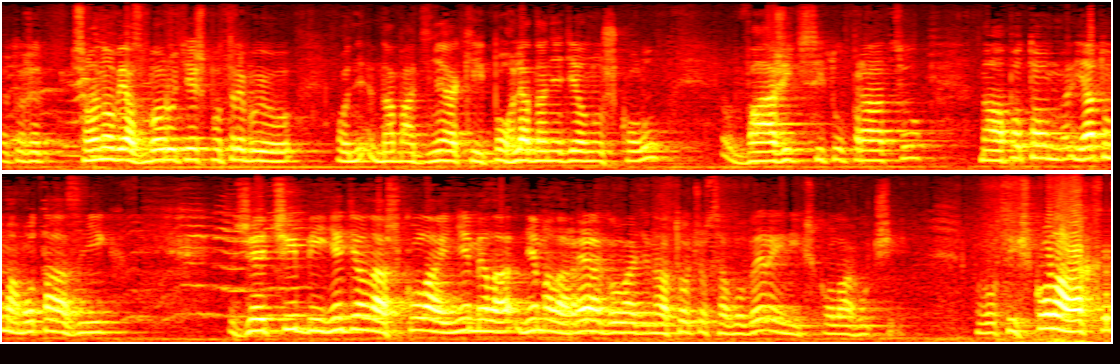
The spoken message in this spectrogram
pretože členovia zboru tiež potrebujú mať nejaký pohľad na nedelnú školu, vážiť si tú prácu. No a potom ja tu mám otáznik, že či by nedelná škola aj nemala, nemala reagovať na to, čo sa vo verejných školách učí. Vo tých školách e,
